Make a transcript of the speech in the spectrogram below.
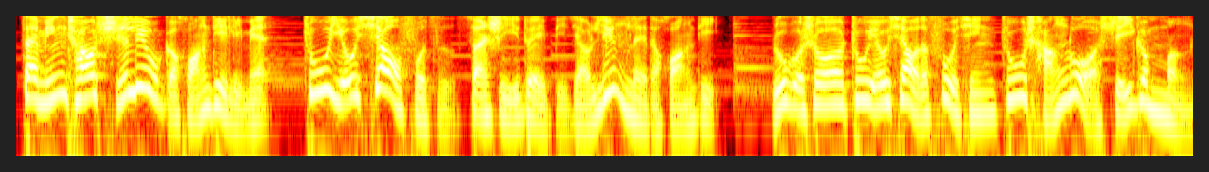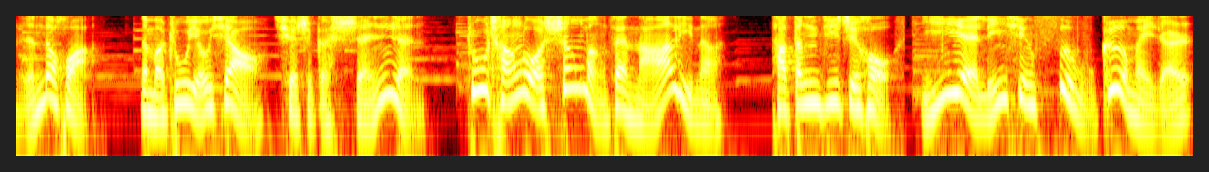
在明朝十六个皇帝里面，朱由校父子算是一对比较另类的皇帝。如果说朱由校的父亲朱常洛是一个猛人的话，那么朱由校却是个神人。朱常洛生猛在哪里呢？他登基之后，一夜临幸四五个美人儿。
